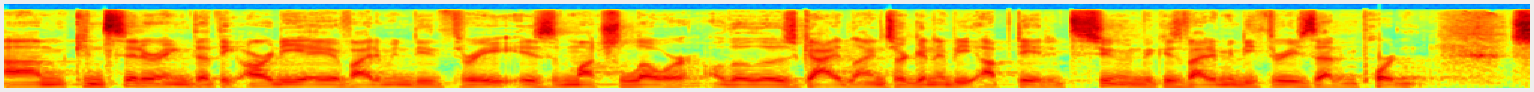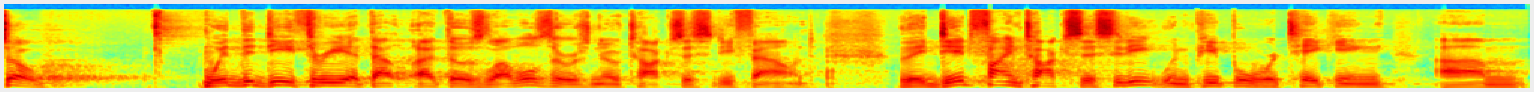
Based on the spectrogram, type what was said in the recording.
um, considering that the RDA of vitamin D3 is much lower, although those guidelines are going to be updated soon because vitamin D3 is that important. So with the D3 at, that, at, those levels, there was no toxicity found. They did find toxicity when people were taking um,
